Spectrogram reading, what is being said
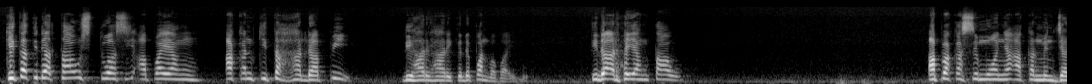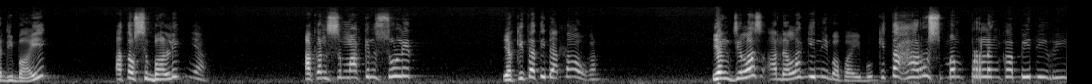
Kita tidak tahu situasi apa yang akan kita hadapi di hari-hari ke depan Bapak Ibu. Tidak ada yang tahu. Apakah semuanya akan menjadi baik atau sebaliknya? Akan semakin sulit. Ya kita tidak tahu kan. Yang jelas adalah gini Bapak Ibu, kita harus memperlengkapi diri.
